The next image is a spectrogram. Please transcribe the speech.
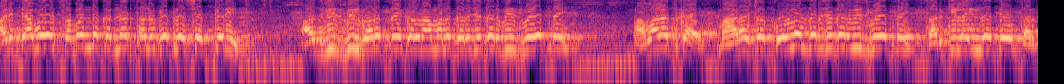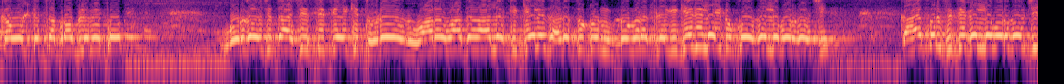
आणि त्यामुळे संबंध कन्नड तालुक्यातला शेतकरी आज वीज बिल भरत नाही कारण आम्हाला दर्जेदार वीज मिळत नाही. आम्हालाच काय? महाराष्ट्रात कोणालाच दर्जेदार वीज मिळत नाही. सारखी लाईन जाते सारखा व्होल्टेजचा प्रॉब्लेम येतो. बोरगावची तर अशी स्थिती आहे की थोडे वारं वादळ आलं की गेले झाडं तुटून डोंगरातले की गेली लाइट गल्ले बोरगावची. काय परिस्थिती गल्ले बोरगावची?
